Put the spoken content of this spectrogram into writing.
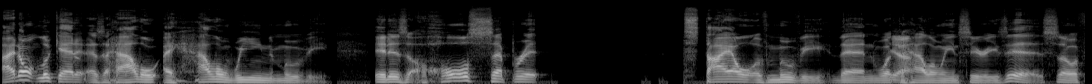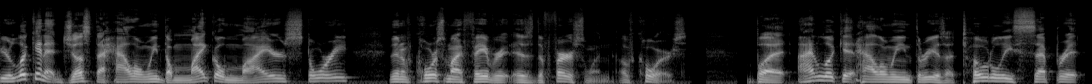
I don't look at it as a Hallow a Halloween movie. It is a whole separate style of movie than what the Halloween series is. So if you're looking at just the Halloween, the Michael Myers story, then of course my favorite is the first one, of course. But I look at Halloween 3 as a totally separate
